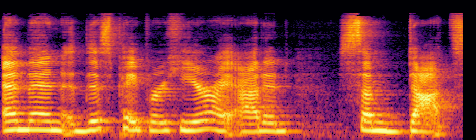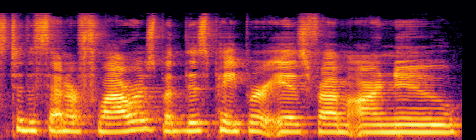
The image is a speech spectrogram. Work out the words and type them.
And then this paper here, I added some dots to the center flowers, but this paper is from our new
